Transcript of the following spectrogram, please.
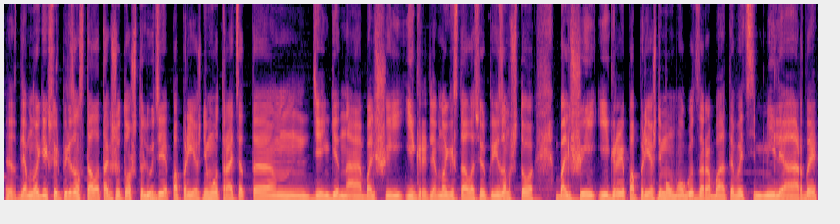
Для многих сюрпризом стало также то, что люди по-прежнему тратят э, деньги на большие игры. Для многих стало сюрпризом, что большие игры по-прежнему могут зарабатывать миллиарды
